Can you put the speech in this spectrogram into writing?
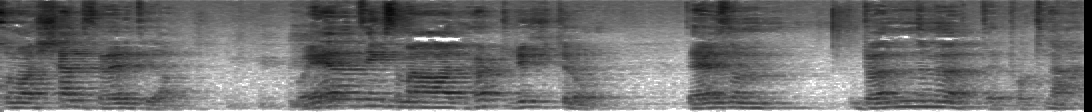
som har skjedd før i tida. Og en av ting som jeg har hørt rykter om, det er liksom bønnemøter på knær.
